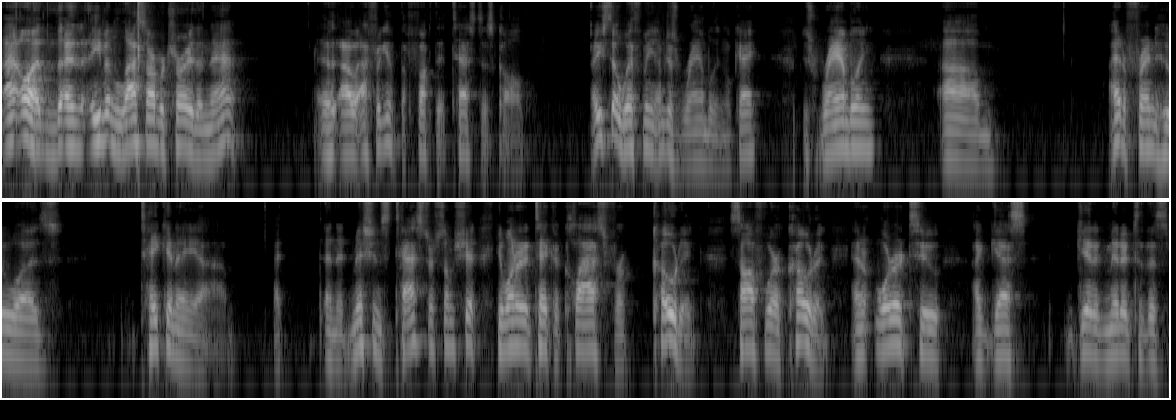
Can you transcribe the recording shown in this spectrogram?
I, oh, even less arbitrary than that. I, I forget what the fuck that test is called. Are you still with me? I'm just rambling, okay? Just rambling. Um, I had a friend who was taking a, uh, a an admissions test or some shit. He wanted to take a class for coding, software coding. And in order to, I guess, get admitted to this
